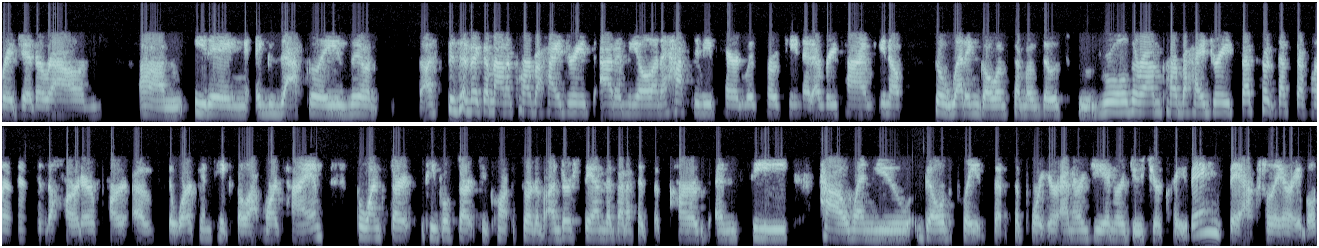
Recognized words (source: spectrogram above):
rigid around um, eating exactly the a specific amount of carbohydrates at a meal and it has to be paired with protein at every time you know so letting go of some of those food rules around carbohydrates, that's that's definitely the harder part of the work and takes a lot more time. But once start people start to sort of understand the benefits of carbs and see how when you build plates that support your energy and reduce your cravings, they actually are able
